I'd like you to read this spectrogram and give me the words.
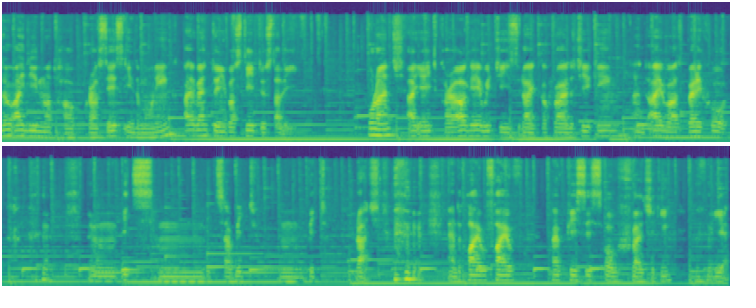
Though I did not have classes in the morning, I went to university to study. For lunch, I ate karaage, which is like a fried chicken, and I was very full. um, it's um, it's a bit um, bit large, and five five five pieces of fried chicken. yeah.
